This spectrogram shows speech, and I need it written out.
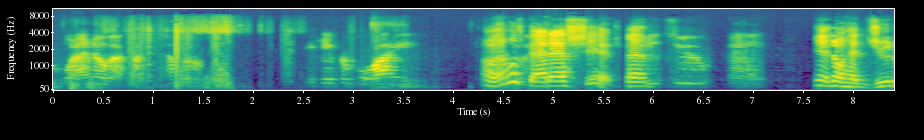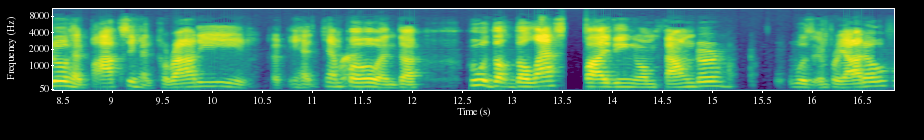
from what I know about Kembo, he came from Hawaii. oh, that was badass shit. That, Jiu-jitsu yeah, no, had judo, had boxing, had karate, he had kempo, and uh, who the the last surviving um founder was Emperado.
